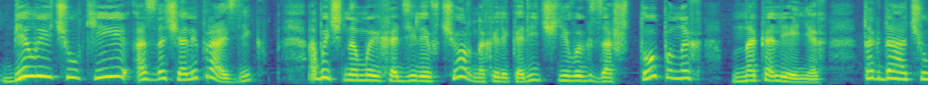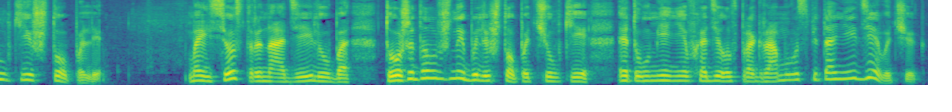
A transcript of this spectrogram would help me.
Белые чулки означали праздник. Обычно мы ходили в черных или коричневых, заштопанных на коленях. Тогда чулки штопали. Мои сестры Надя и Люба тоже должны были штопать чулки. Это умение входило в программу воспитания девочек.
